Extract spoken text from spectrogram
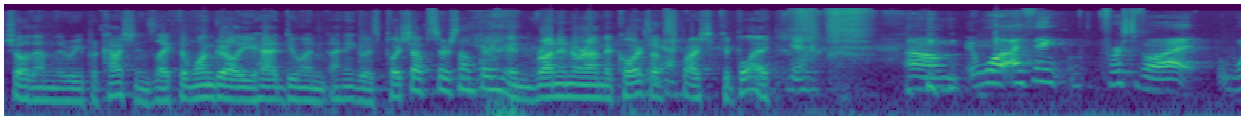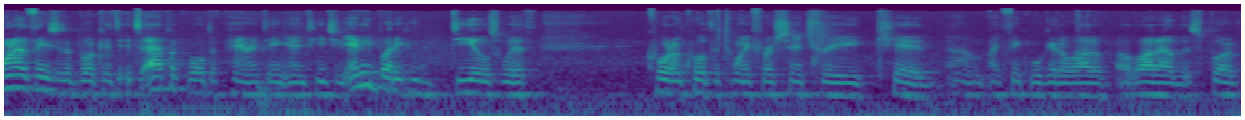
show them the repercussions. Like the one girl you had doing, I think it was push ups or something, yeah. and running around the courts. Yeah. I'm surprised she could play. Yeah. Um, well, I think first of all, I, one of the things in the book it's, it's applicable to parenting and teaching. Anybody who deals with quote unquote the 21st century kid, um, I think will get a lot of a lot out of this book.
